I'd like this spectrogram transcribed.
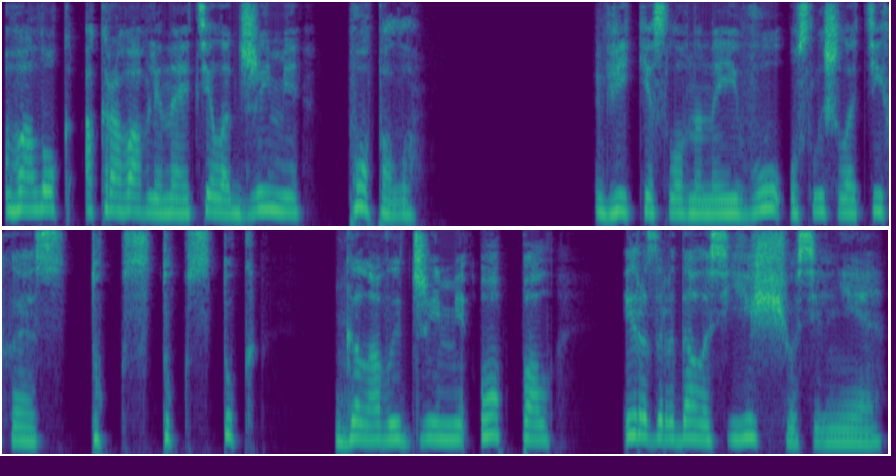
волок окровавленное тело Джимми по полу». Вики, словно наяву, услышала тихое стук-стук-стук головы Джимми об пол и разрыдалась еще сильнее.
